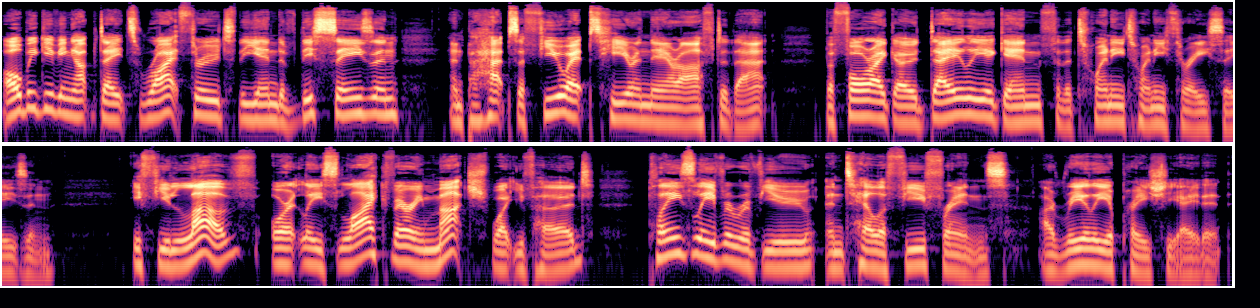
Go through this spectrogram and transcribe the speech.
I'll be giving updates right through to the end of this season and perhaps a few eps here and there after that before I go daily again for the 2023 season. If you love, or at least like very much what you've heard, please leave a review and tell a few friends. I really appreciate it.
